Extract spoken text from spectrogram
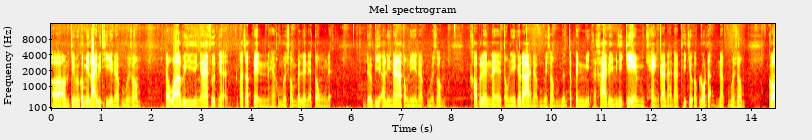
เอ่อจริงมันก็มีหลายวิธีนะครับคุณผู้ชม แต่ว่าวิธีที่ง่ายสุดเนี่ยน่าจะเป็นให้คุณผู้ชมไปเล่นในตรงเนี่ยเดอร์บี้อารีนาตรงนี้นะครับคุณผู้ชม เข้าไปเล่นในตรงนี้ก็ได้นะครับคุณผู้ชม มันจะเป็นคล้ายๆเป็นมินิเกมแข่งกันนะครับที่เกี่ยวกับรถอะนะครับคุณผู้ชม ก็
